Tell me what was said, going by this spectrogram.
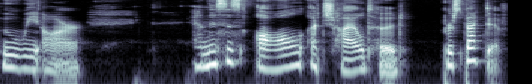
who we are. And this is all a childhood perspective.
